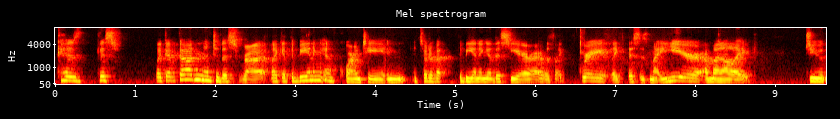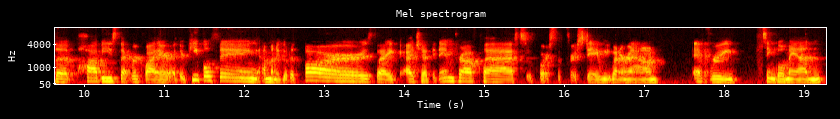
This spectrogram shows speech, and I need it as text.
Because this, like, I've gotten into this rut. Like, at the beginning of quarantine, and sort of at the beginning of this year, I was like, great, like, this is my year. I'm gonna like do the hobbies that require other people thing. I'm to go to bars. Like I took an improv class. Of course, the first day we went around, every single man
